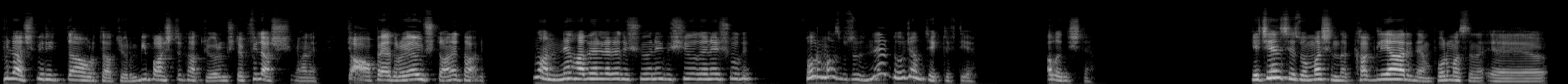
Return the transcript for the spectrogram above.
flash bir iddia ortaya atıyorum. Bir başlık atıyorum. İşte flash yani Cao Pedro'ya 3 tane talip. Lan ne haberlere düşüyor ne bir şey oluyor ne şey oluyor. Sormaz mısınız? Nerede hocam teklif diye. Alın işte. Geçen sezon başında Cagliari'den formasını e,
